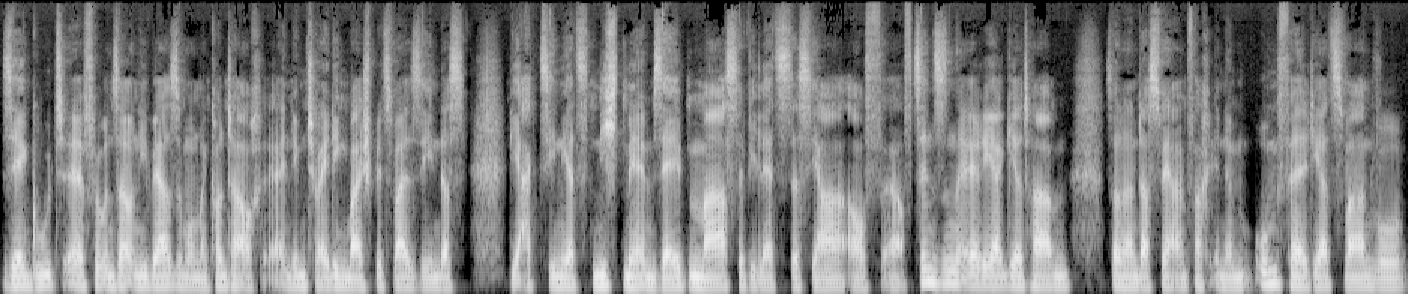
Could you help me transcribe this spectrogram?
sehr gut äh, für unser Universum und man konnte auch äh, in dem Trading beispielsweise sehen, dass die Aktien jetzt nicht mehr im selben Maße wie letztes Jahr auf, auf Zinsen reagiert haben, sondern dass wir einfach in einem Umfeld jetzt waren, wo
